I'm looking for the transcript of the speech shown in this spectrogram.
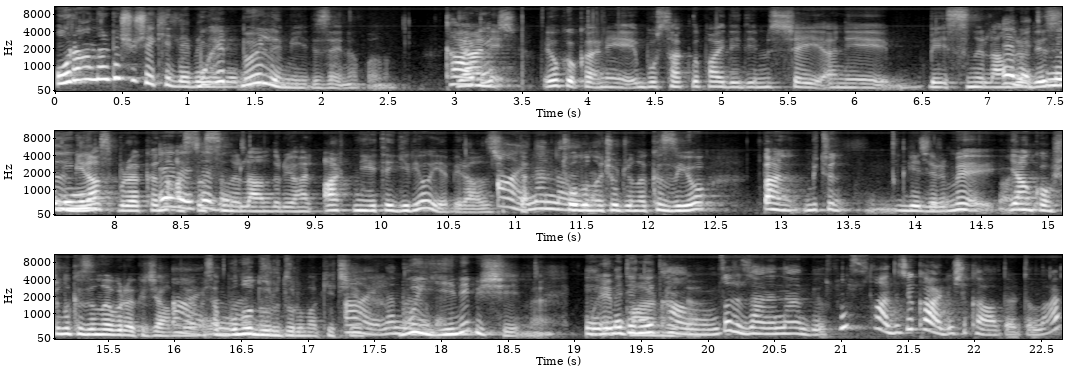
Oranları da şu şekilde Bu belirleniyor. hep böyle miydi Zeynep Hanım? Kardeş- Yani yok yok hani bu saklı pay dediğimiz şey hani bir sınırlandırıyor Evet, diyorsunuz. medeni- Miras bırakanı Evet, aslında evet. sınırlandırıyor. Hani art niyete giriyor ya birazcık Aynen da. öyle. Çoluğuna çocuğuna kızıyor. Ben bütün gelirimi yan komşunun kızına bırakacağım diyor. Aynen Mesela öyle. bunu durdurmak için. Aynen Bu öyle. yeni bir şey mi? E, Medeni kanunumuzda düzenlenen bir husus. Sadece kardeşi kaldırdılar.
